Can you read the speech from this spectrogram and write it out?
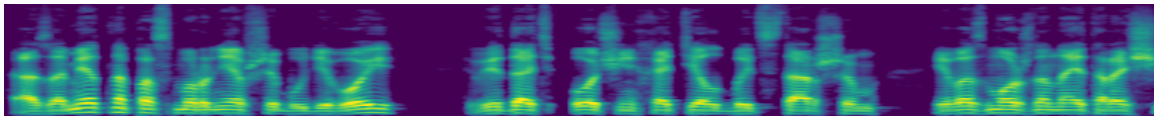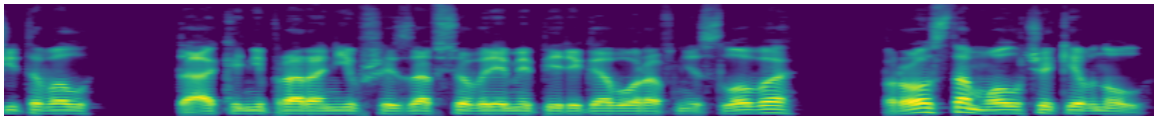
а заметно посмурневший Будевой, видать, очень хотел быть старшим и, возможно, на это рассчитывал, так и не проронивший за все время переговоров ни слова, просто молча кивнул.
